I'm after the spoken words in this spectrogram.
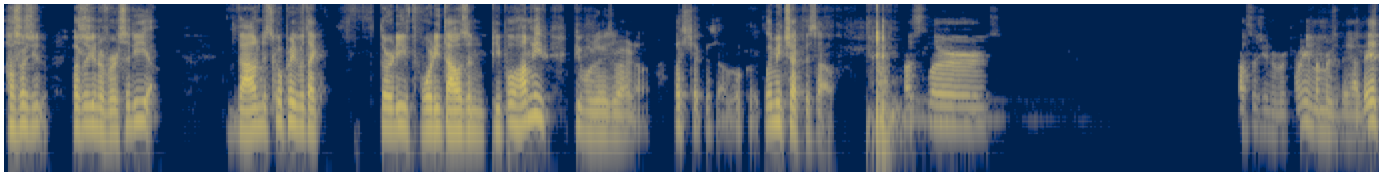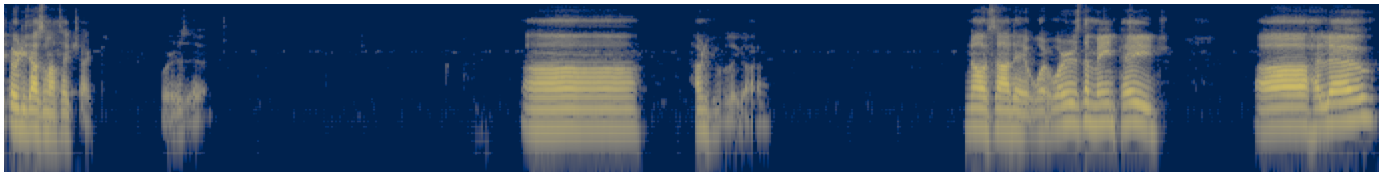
Hustlers Hustlers University down Discord page with like 30, 40,000 people. How many people is right now? Let's check this out real quick. Let me check this out. Hustlers. How many members do they have? They had 30,000 last I checked. Where is it? Uh, how many people they got? No, it's not it. Where, where is the main page? Uh, hello?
